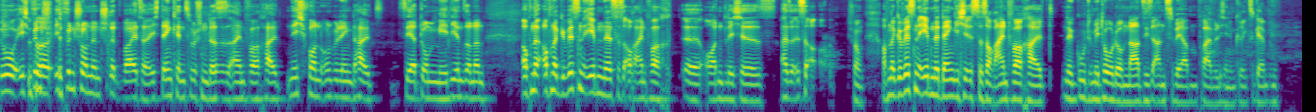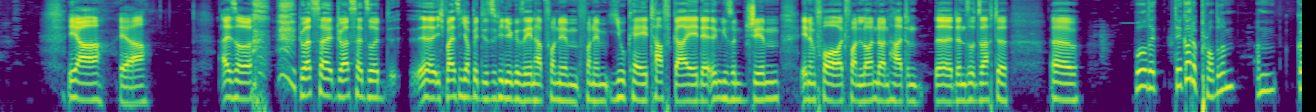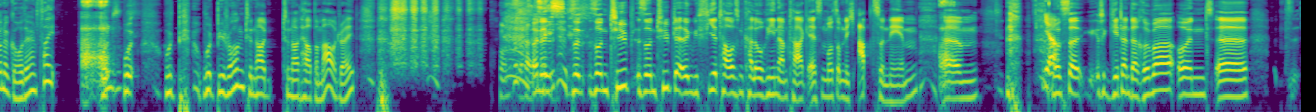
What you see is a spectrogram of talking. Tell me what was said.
Du, ich bin, So, ich bin schon einen Schritt weiter. Ich denke inzwischen, dass es einfach halt nicht von unbedingt halt sehr dummen Medien, sondern auf einer auf einer gewissen Ebene ist es auch einfach äh, ordentliches, also ist auf einer gewissen Ebene denke ich, ist das auch einfach halt eine gute Methode, um Nazis anzuwerben, freiwillig in dem Krieg zu kämpfen. Ja, ja. Also, du hast halt, du hast halt so, äh, ich weiß nicht, ob ihr dieses Video gesehen habt von dem, von dem UK Tough Guy, der irgendwie so ein Gym in einem Vorort von London hat und äh, dann so sagte, äh, well, they, they got a problem. I'm gonna go there and fight. Would, would, would, be, would be wrong to not, to not help him out, right? Und dann so, so ein Typ, so ein Typ, der irgendwie 4000 Kalorien am Tag essen muss, um nicht abzunehmen, ähm, ja. muss geht dann darüber und äh,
